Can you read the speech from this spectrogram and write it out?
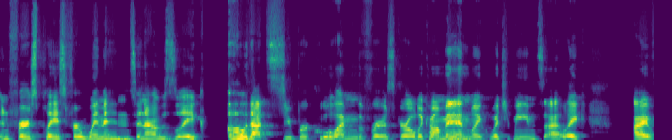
in first place for women's, and I was like, oh, that's super cool. I'm the first girl to come in, like, which means that like I've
